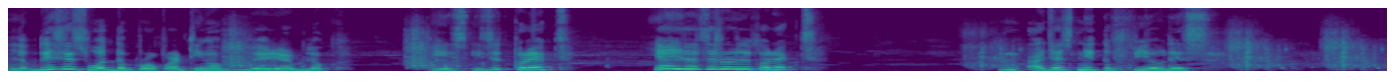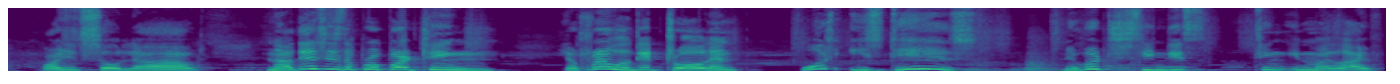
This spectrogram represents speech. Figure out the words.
Look, this is what the proper thing of barrier block is. Is it correct? Yeah, that's really correct. I just need to feel this. Why is it so loud? Now this is the proper thing. Your friend will get trolled and what is this? Never seen this thing in my life.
